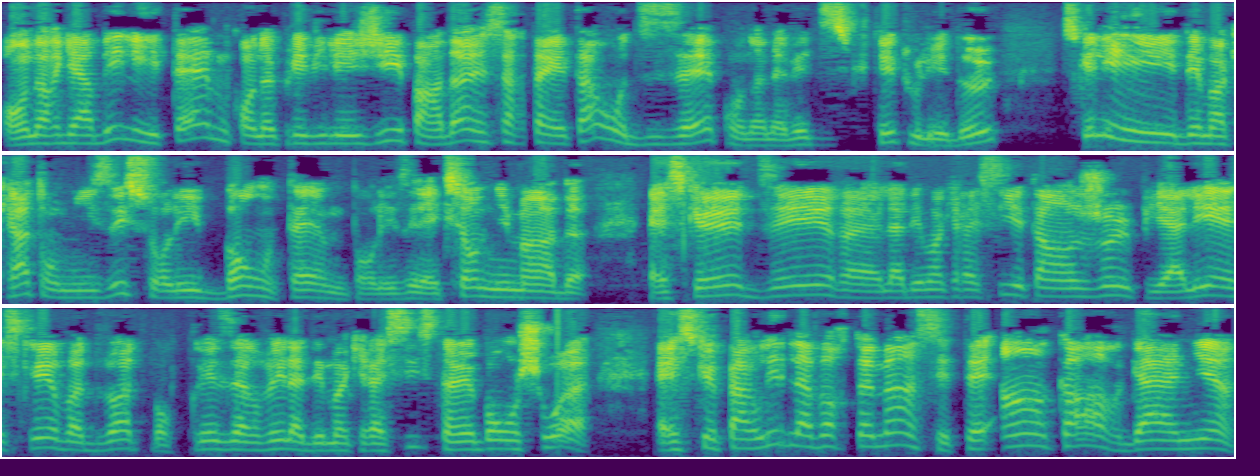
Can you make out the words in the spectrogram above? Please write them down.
On a regardé les thèmes qu'on a privilégiés pendant un certain temps. On disait, qu'on en avait discuté tous les deux, est-ce que les démocrates ont misé sur les bons thèmes pour les élections de mi-mandat? Est-ce que dire euh, la démocratie est en jeu, puis aller inscrire votre vote pour préserver la démocratie, c'est un bon choix? Est-ce que parler de l'avortement, c'était encore gagnant?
